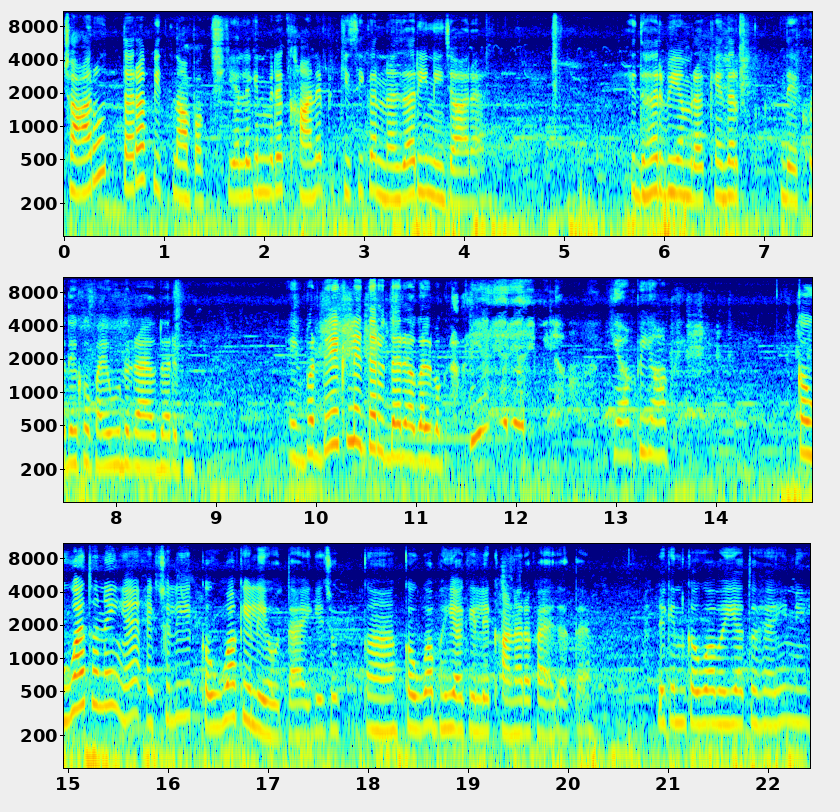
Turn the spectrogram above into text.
चारों तरफ़ इतना पक्षी है, लेकिन मेरे खाने पे किसी का नज़र ही नहीं जा रहा है। इधर भी हम रखें, इधर देखो देखो भाई, उड़ रहा है उधर भी। एक बार देख ले इधर, उधर अगल बगल। अरे अरे अरे अरे, मिला। यहाँ पे यहाँ पे। कौआ तो नहीं है एक्चुअली ये कौआ के लिए होता है, ये जो कौआ भैया के लिए खाना रखाया जाता है। लेकिन कौआ भैया तो है ही नहीं।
